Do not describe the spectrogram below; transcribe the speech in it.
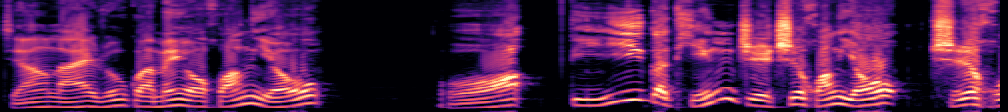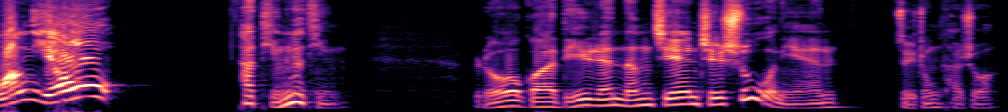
将来如果没有黄油，我第一个停止吃黄油，吃黄油。他停了停。如果敌人能坚持数年，最终他说，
